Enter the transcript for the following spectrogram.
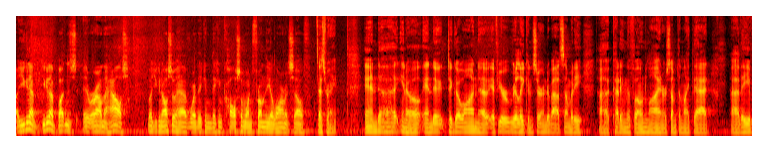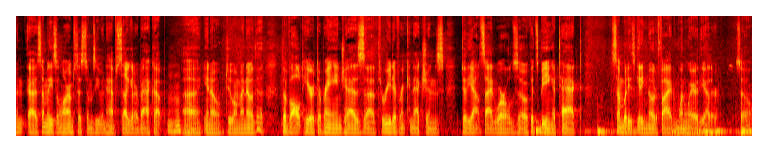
uh, you can have you can have buttons around the house, but you can also have where they can they can call someone from the alarm itself. That's right. And uh, you know, and to, to go on, uh, if you're really concerned about somebody uh, cutting the phone line or something like that, uh, they even uh, some of these alarm systems even have cellular backup. Uh, you know, to them. I know the the vault here at the range has uh, three different connections to the outside world. So if it's being attacked, somebody's getting notified one way or the other. So.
